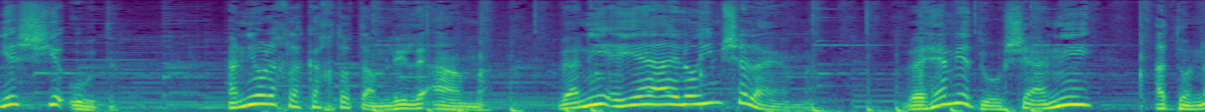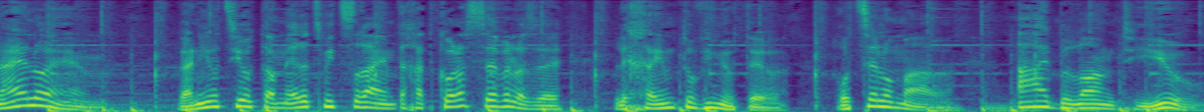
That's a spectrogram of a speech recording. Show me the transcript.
יש ייעוד. אני הולך לקחת אותם לי לעם, ואני אהיה האלוהים שלהם. והם ידעו שאני אדוני אלוהיהם, ואני אוציא אותם מארץ מצרים תחת כל הסבל הזה לחיים טובים יותר. רוצה לומר, I belong to you,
